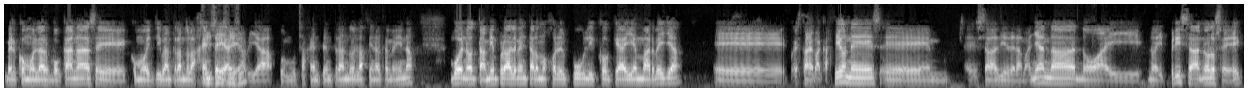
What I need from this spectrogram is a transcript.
ver cómo en las bocanas, eh, cómo iba entrando la gente y había pues mucha gente entrando en la final femenina. Bueno, también probablemente a lo mejor el público que hay en Marbella eh, está de vacaciones, eh, es a las 10 de la mañana, no hay, no hay prisa, no lo sé, ¿eh?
